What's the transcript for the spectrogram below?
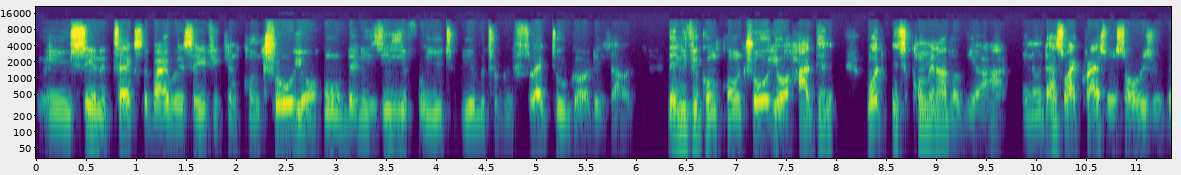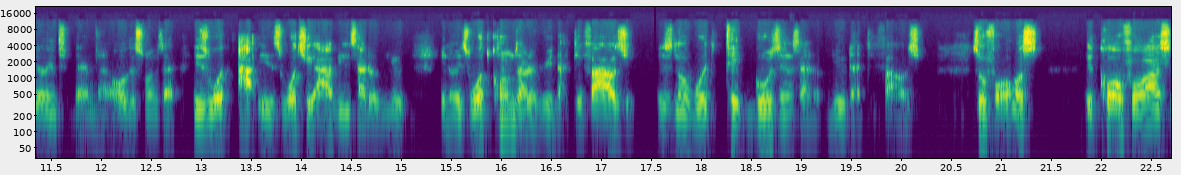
when you see in the text, the Bible says if you can control your home, then it's easy for you to be able to reflect who God is out. Then if you can control your heart, then what is coming out of your heart? You know, that's why Christ was always revealing to them that all these ones that is what is what you have inside of you. You know, it's what comes out of you that defiles you. It's not what take, goes inside of you that defiles you. So for us, the call for us,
